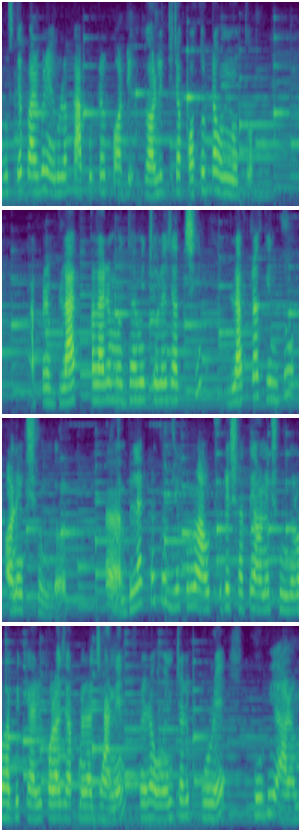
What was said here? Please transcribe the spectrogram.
বুঝতে পারবেন এগুলো কাপড়টার কোয়ালিটিটা কতটা উন্নত। আপনার ব্ল্যাক কালারের মধ্যে আমি চলে যাচ্ছি। ব্ল্যাকটা কিন্তু অনেক সুন্দর। হ্যাঁ ব্ল্যাকটা তো যে কোনো আউটফিটের সাথে অনেক সুন্দরভাবে ক্যারি করা যায়, আপনারা জানেন। আপনারা ওয়েন্টারে পরে খুবই আরাম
